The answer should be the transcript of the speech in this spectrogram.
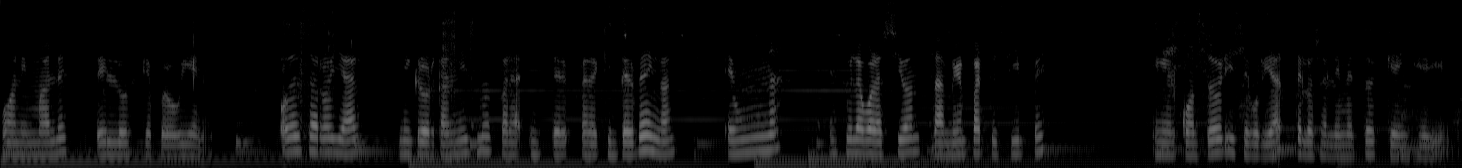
o animales de los que provienen, o desarrollar microorganismos para, para que intervengan en, su elaboración, también participe en el control y seguridad de los alimentos que ingerimos.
